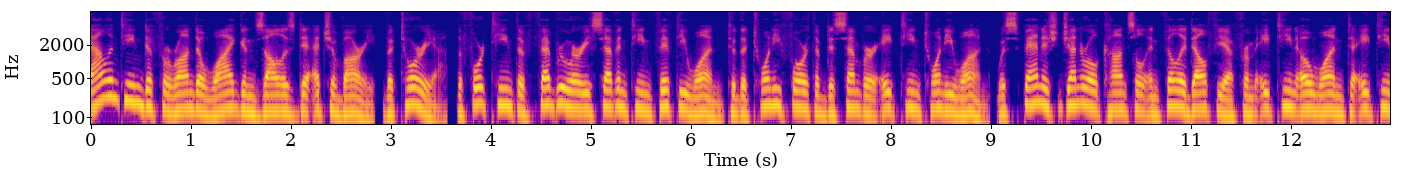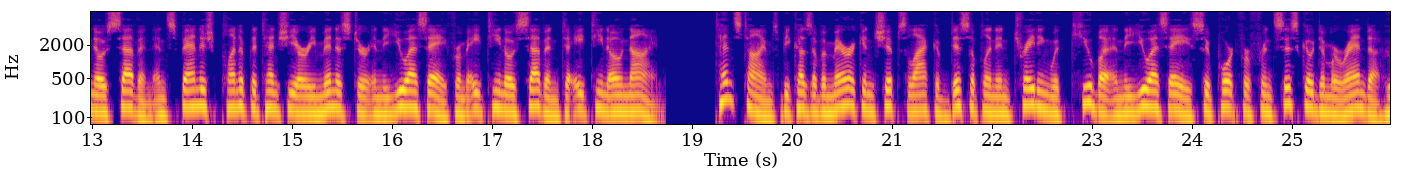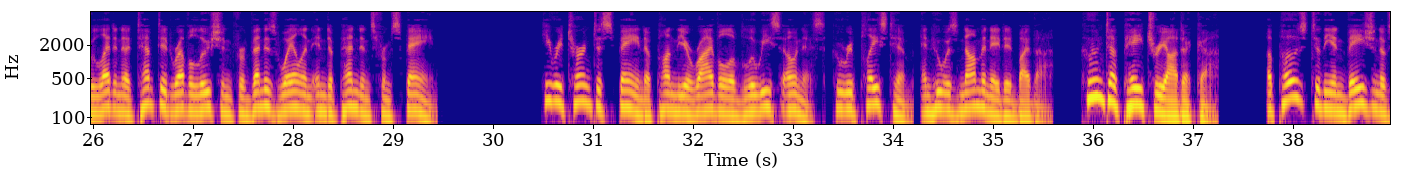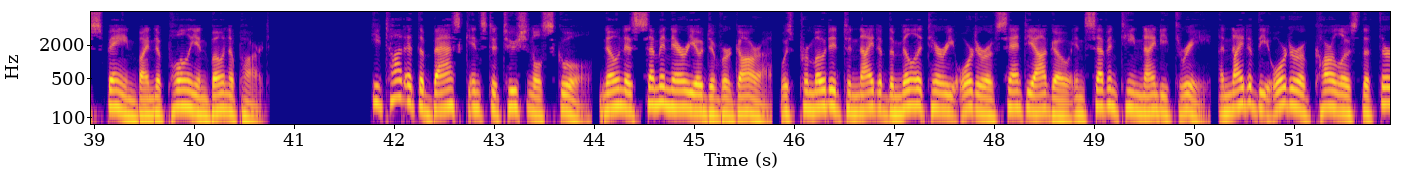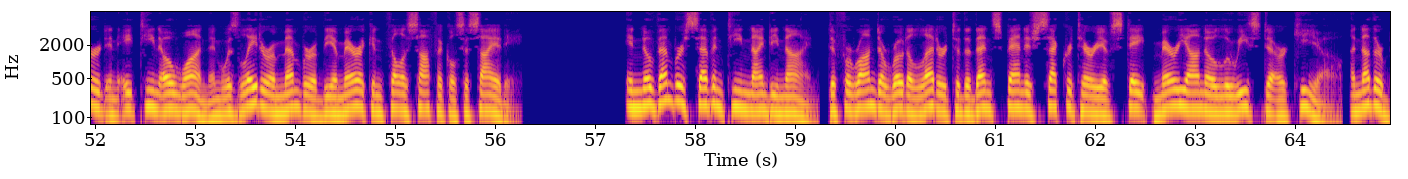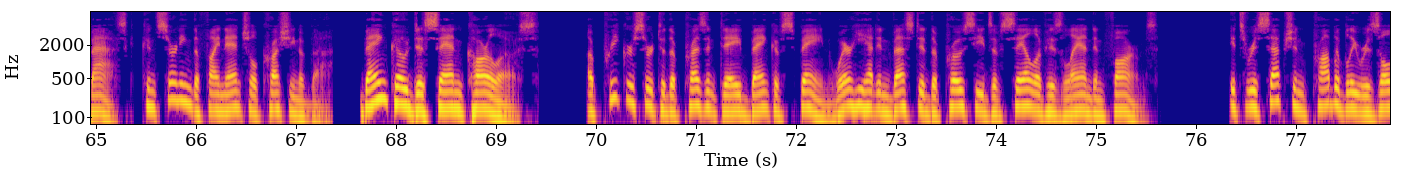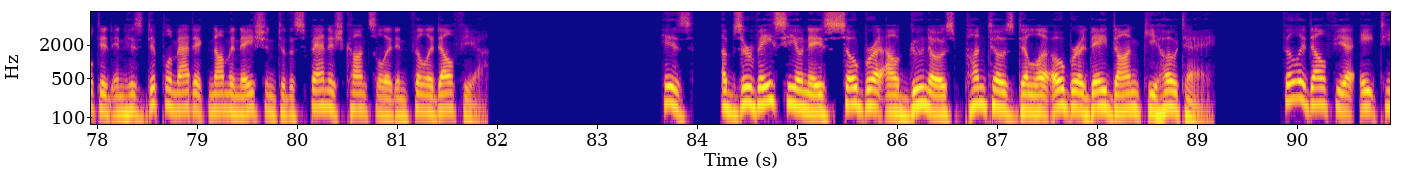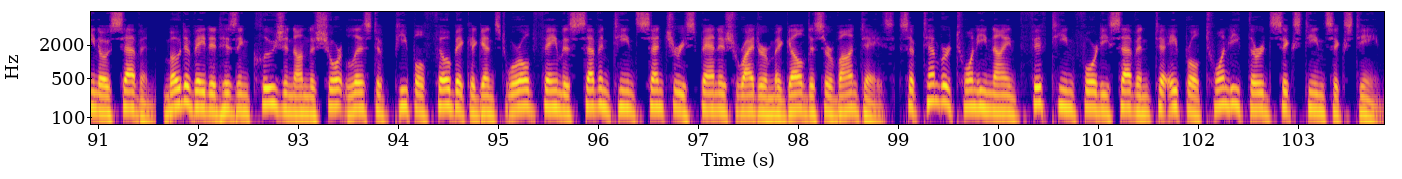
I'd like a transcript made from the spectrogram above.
Valentín de Foronda y González de Echevarri, Vitoria, the 14th of February 1751 to the 24th of December 1821, was Spanish general consul in Philadelphia from 1801 to 1807 and Spanish plenipotentiary minister in the USA from 1807 to 1809. Tense times because of American ships' lack of discipline in trading with Cuba and the USA's support for Francisco de Miranda who led an attempted revolution for Venezuelan independence from Spain. He returned to Spain upon the arrival of Luis Onis, who replaced him, and who was nominated by the «Junta Patriótica», opposed to the invasion of Spain by Napoleon Bonaparte. He taught at the Basque Institutional School, known as Seminario de Vergara, was promoted to Knight of the Military Order of Santiago in 1793, a Knight of the Order of Carlos III in 1801 and was later a member of the American Philosophical Society. In November 1799, de Foronda wrote a letter to the then Spanish Secretary of State Mariano Luis de Urquijo, another Basque, concerning the financial crushing of the «Banco de San Carlos», a precursor to the present-day Bank of Spain where he had invested the proceeds of sale of his land and farms. Its reception probably resulted in his diplomatic nomination to the Spanish consulate in Philadelphia. His Observaciones sobre algunos puntos de la obra de Don Quixote. Philadelphia 1807, motivated his inclusion on the short list of people phobic against world-famous 17th-century Spanish writer Miguel de Cervantes September 29, 1547 to April 23, 1616.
